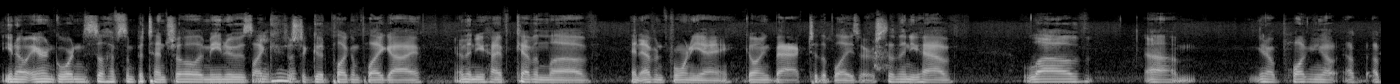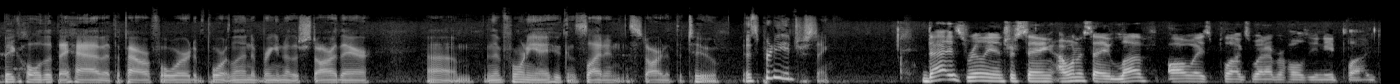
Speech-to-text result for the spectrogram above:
you know Aaron Gordon still have some potential. Aminu is like Mm-hmm. just a good plug and play guy, and then you have Kevin Love and Evan Fournier going back to the Blazers. So then you have Love, um, you know, plugging a, a, a big hole that they have at the power forward in Portland and bring another star there. Um, and then Fournier, who can slide in and start at the two. It's pretty interesting. That is really interesting. I want to say Love always plugs whatever holes you need plugged.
